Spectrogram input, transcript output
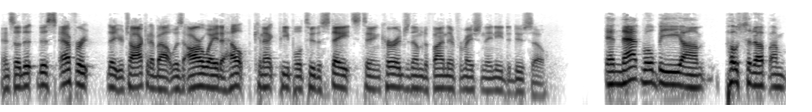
And so th- this effort that you're talking about was our way to help connect people to the states to encourage them to find the information they need to do so. And that will be um, posted up um,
